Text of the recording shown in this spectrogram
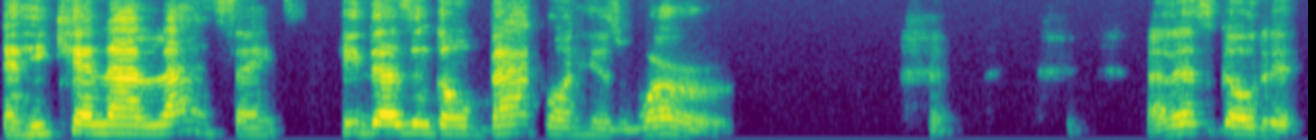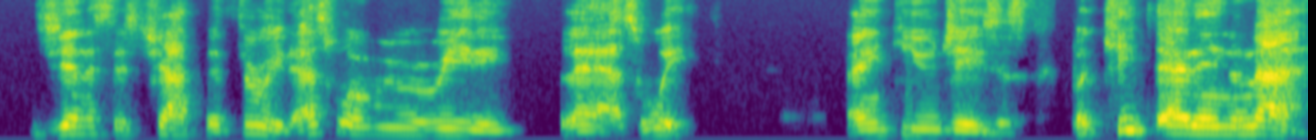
And he cannot lie, saints. He doesn't go back on his word. now let's go to Genesis chapter 3. That's what we were reading last week. Thank you, Jesus. But keep that in mind.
